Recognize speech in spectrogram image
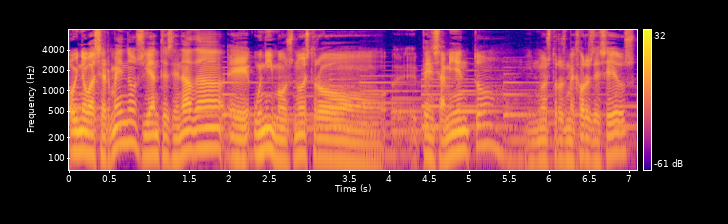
Hoy no va a ser menos y antes de nada unimos nuestro pensamiento, nuestros mejores deseos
